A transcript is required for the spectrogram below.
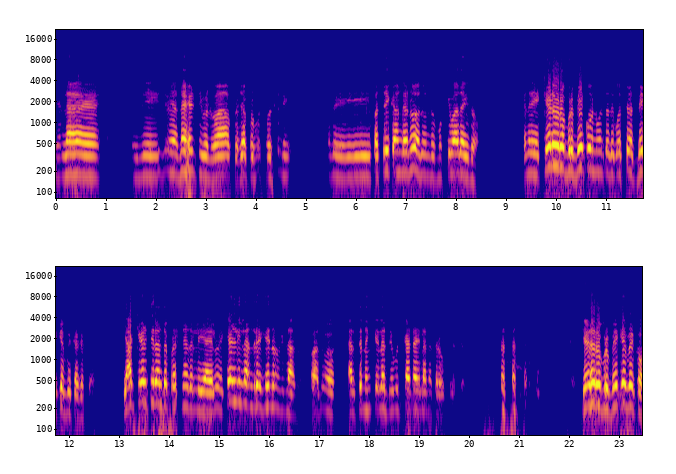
ಎಲ್ಲ ಇಲ್ಲಿ ಇದು ಅದ ಹೇಳ್ತೀವಲ್ವಾ ಪ್ರಜಾಪ್ರಭುತ್ವದಲ್ಲಿ. ಅದು ಈ ಪತ್ರಿಕಾಂಗನೂ ಅದೊಂದು ಮುಖ್ಯವಾದ ಇದು. ಯಾಕಂದ್ರೆ ಕೇಳೋರೊಬ್ರು ಬೇಕು ಅನ್ನುವಂಥದ್ದಕ್ಕೋಸ್ಕರ ಅದು ಬೇಕೇ ಬೇಕಾಗತ್ತೆ. ಯಾಕೆ ಕೇಳ್ತೀರಾ ಅಂತ ಪ್ರಶ್ನೆ ಅದರಲ್ಲಿ ಎಲ್ಲೋ ಕೇಳಲಿಲ್ಲ ಅಂದ್ರೆ ಏನೂ ಇಲ್ಲ ಅದು. ಅದು ಅರಸನಂಕೆ ಇಲ್ಲ ದೇವದ ಕಾಟ ಇಲ್ಲ ಅನ್ನೋ ತರ ಹೋಗ್ಬಿಡುತ್ತೆ. ಕೇಳೋರೊಬ್ರು ಬೇಕೇ ಬೇಕು.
